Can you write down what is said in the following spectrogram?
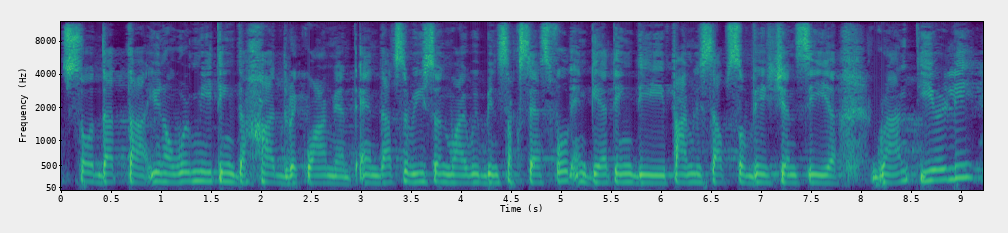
so that, uh, you know, we're meeting the HUD requirement. And that's the reason why we've been successful in getting the Family Self-Sufficiency uh, Grant yearly,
